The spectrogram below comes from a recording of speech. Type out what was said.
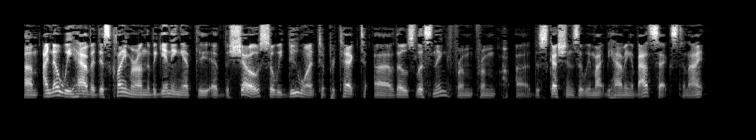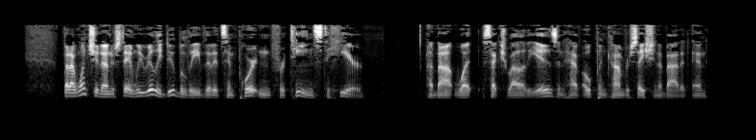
Um, I know we have a disclaimer on the beginning at the of the show, so we do want to protect uh, those listening from from uh, discussions that we might be having about sex tonight. But I want you to understand, we really do believe that it's important for teens to hear about what sexuality is and have open conversation about it. And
